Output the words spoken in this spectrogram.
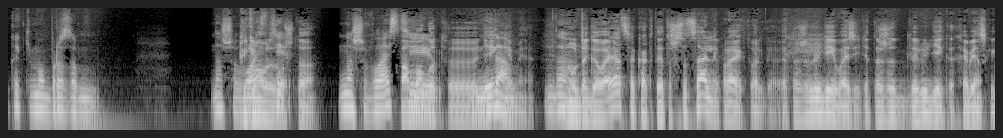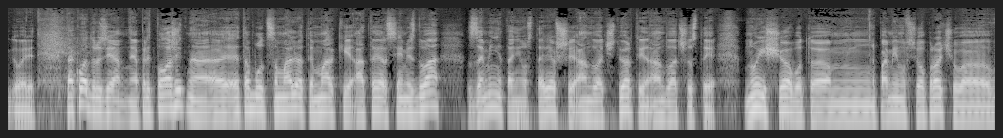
каким образом наша Каким власти... образом что? Наши власти... Помогут э, деньгами? Да, да. Ну, договорятся как-то. Это же социальный проект, Ольга. Это же людей возить. Это же для людей, как Хабенский говорит. Так вот, друзья, предположительно, э, это будут самолеты марки АТР-72. Заменят они устаревшие Ан-24 и Ан-26. Ну, еще вот, э, помимо всего прочего,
